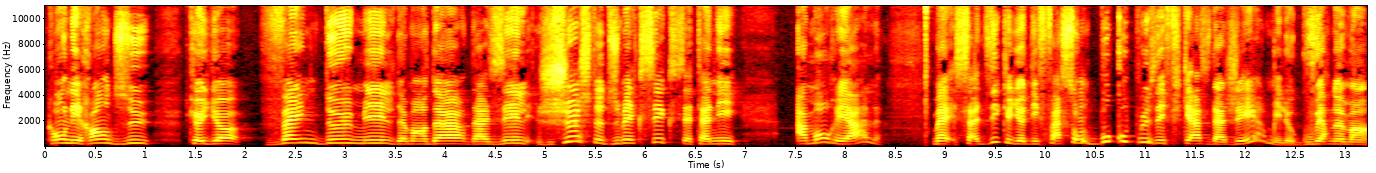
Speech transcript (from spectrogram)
Quand on est rendu qu'il y a 22 000 demandeurs d'asile juste du Mexique cette année à Montréal, Mais ça dit qu'il y a des façons beaucoup plus efficaces d'agir, mais le gouvernement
